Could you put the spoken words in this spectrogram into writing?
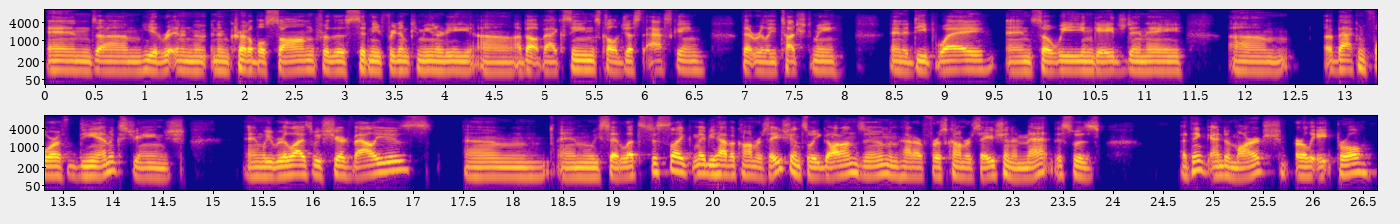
and um, he had written an, an, incredible song for the sydney freedom community uh, about vaccines called just asking that really touched me in a deep way and so we engaged in a um, a back and forth dm exchange and we realized we shared values. Um, and we said, let's just like maybe have a conversation. So we got on Zoom and had our first conversation and met. This was, I think, end of March, early April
